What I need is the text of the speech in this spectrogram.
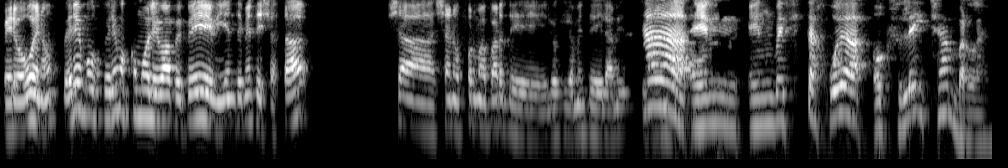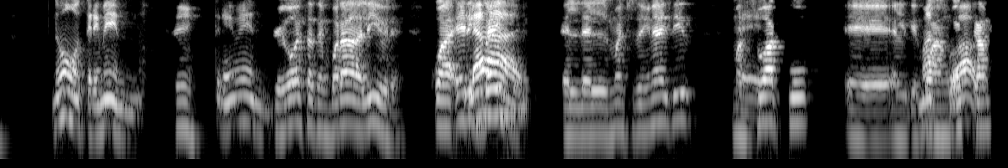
pero bueno, veremos, veremos cómo le va a PP. Evidentemente ya está. Ya, ya no forma parte, lógicamente, de la. ah, en, en juega Oxley Chamberlain. No, tremendo. Sí. Tremendo. Llegó esta temporada libre. Juega Eric el del Manchester United, Masuaku, eh, el que juega en West Ham,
